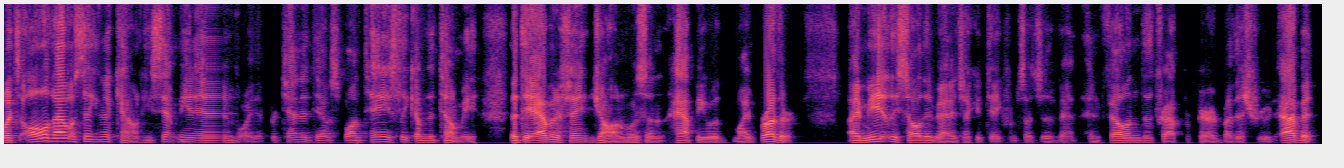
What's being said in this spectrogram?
Once all that was taken into account, he sent me an envoy that pretended to have spontaneously come to tell me that the abbot of St. John was unhappy with my brother. I immediately saw the advantage I could take from such an event and fell into the trap prepared by the shrewd abbot.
